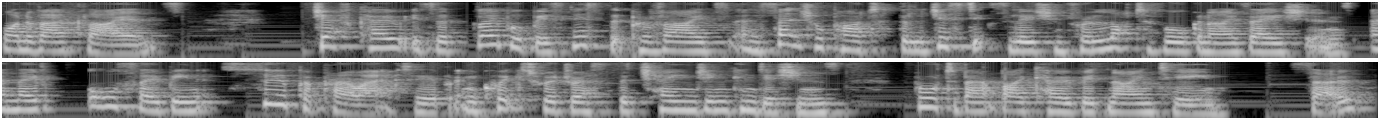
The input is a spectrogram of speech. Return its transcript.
one of our clients. GEFCO is a global business that provides an essential part of the logistics solution for a lot of organisations, and they've also been super proactive and quick to address the changing conditions brought about by COVID 19. So,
